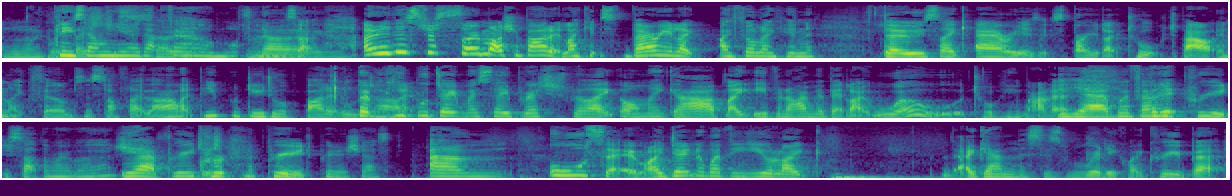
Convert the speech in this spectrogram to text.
Oh my god! Please tell me you know that so- film. What film no. is that? I mean, there's just so much about it. Like, it's very like I feel like in those like areas, it's very like talked about in like films and stuff like that. Like people do talk about it all But the time. people don't. We're so British. We're like, oh my god! Like even I'm a bit like, whoa, talking about it. yeah, we're very it- prude. Is that the right word? yeah, prudish. Pru- prude, prudish. Yes. Um, also, I don't know whether you're like, again, this is really quite crude, but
